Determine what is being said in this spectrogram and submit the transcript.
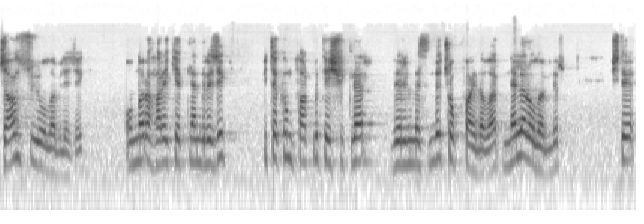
can suyu olabilecek, onları hareketlendirecek bir takım farklı teşvikler verilmesinde çok fayda var. Neler olabilir? İşte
